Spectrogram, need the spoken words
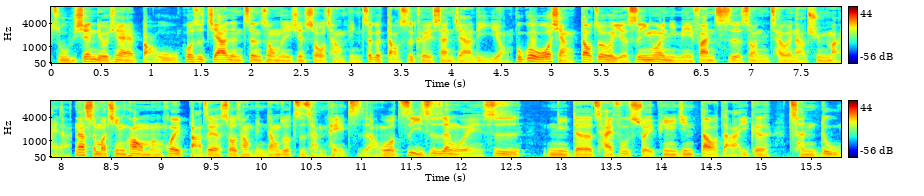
祖先留下来的宝物，或是家人赠送的一些收藏品，这个倒是可以善加利用。不过我想到最后也是因为你没饭吃的时候，你才会拿去卖啦。那什么情况我们会把这个收藏品当做资产配置啊？我自己是认为是你的。财富水平已经到达一个程度，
